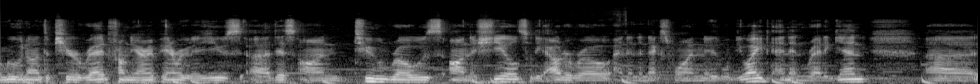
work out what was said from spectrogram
We're moving on to pure red from the army painter. We're going to use uh, this on two rows on the shield, so the outer row, and then the next one it will be white, and then red again. Uh,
